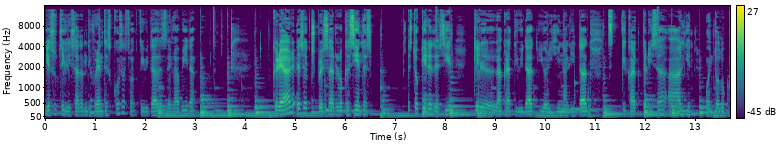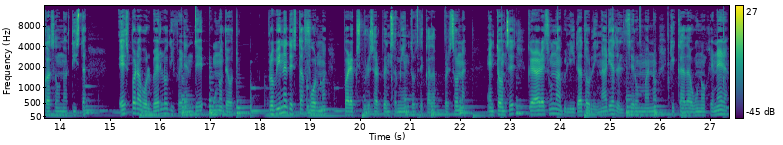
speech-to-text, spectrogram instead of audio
y es utilizada en diferentes cosas o actividades de la vida. Crear es expresar lo que sientes. Esto quiere decir que la creatividad y originalidad que caracteriza a alguien o en todo caso a un artista es para volverlo diferente uno de otro. Proviene de esta forma para expresar pensamientos de cada persona. Entonces, crear es una habilidad ordinaria del ser humano que cada uno genera.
